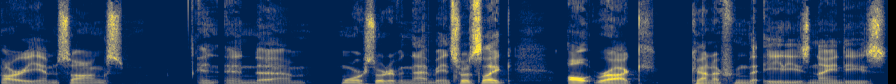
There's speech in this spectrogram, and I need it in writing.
REM songs and and um more sort of in that vein. So it's like alt rock kind of from the 80s 90s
